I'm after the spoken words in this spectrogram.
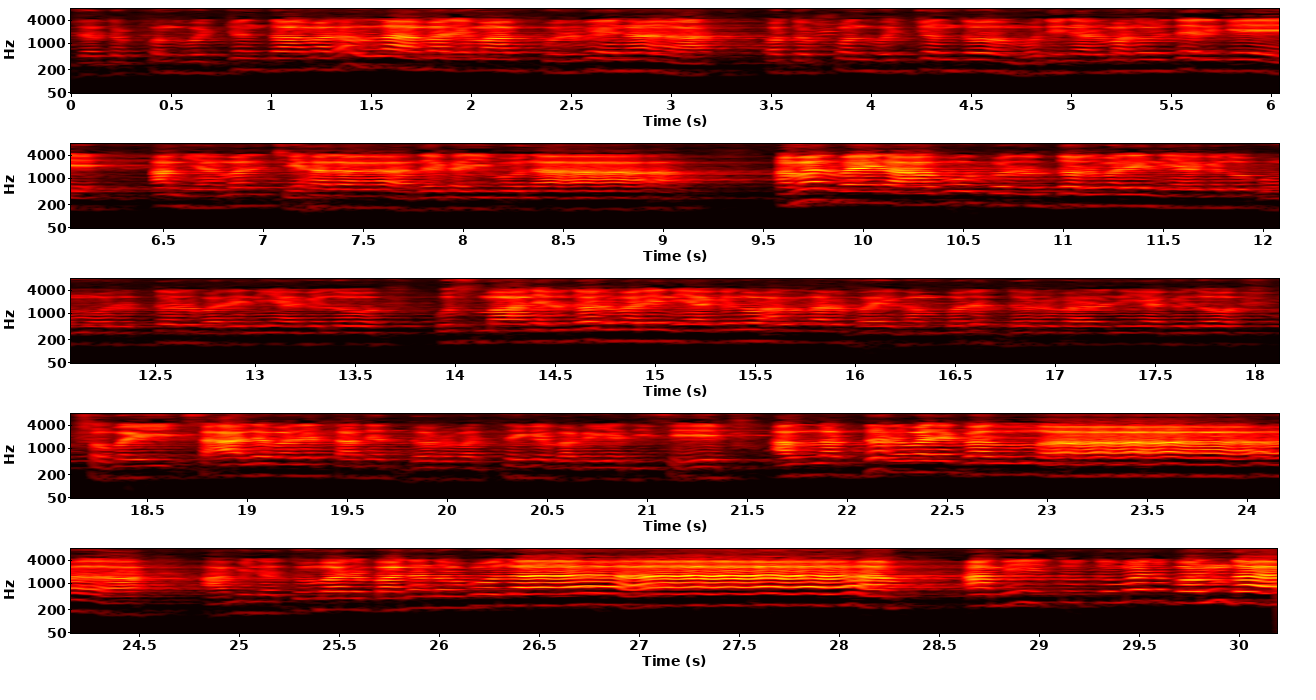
যতক্ষণ পর্যন্ত আমার আল্লাহ আমারে মাফ করবে না ততক্ষণ পর্যন্ত মদিনার মানুষদেরকে আমি আমার চেহারা দেখাইব না? আমার ভাইরা আবু দরবারে নিয়ে গেল ওমরের দরবারে নিয়ে গেল, উসমানের দরবারে নিয়ে গেল, আল্লাহর পয়গম্বরের দরবারে নিয়ে গেল। সবাই সালেবারে তাদের দরবার থেকে বাগাইয়া দিছে। আল্লাহর দরবারে আল্লাহ, আমি না তোমার বানানো গোলাম আমি তো তোমার বন্দা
